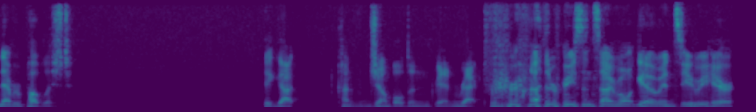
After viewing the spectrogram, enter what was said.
Never published. It got kind of jumbled and, and wrecked for other reasons I won't go into here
